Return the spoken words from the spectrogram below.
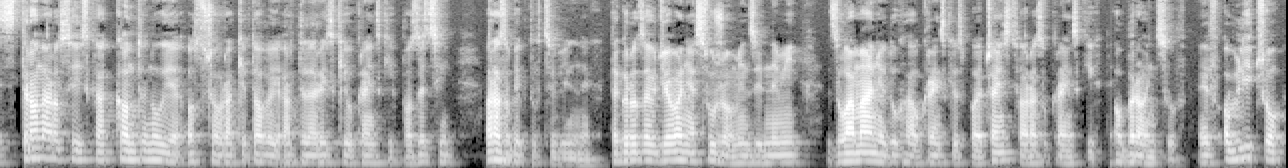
Strona rosyjska kontynuuje ostrzał rakietowy i artyleryjski ukraińskich pozycji oraz obiektów cywilnych. Tego rodzaju działania służą m.in. złamaniu ducha ukraińskiego społeczeństwa oraz ukraińskich obrońców. W obliczu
